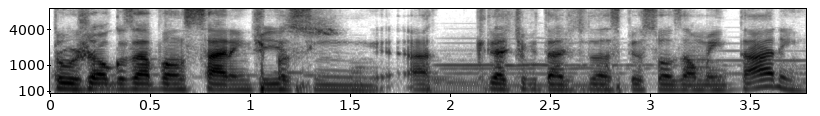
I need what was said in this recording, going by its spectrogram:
Para os jogos avançarem, tipo Isso. assim, a criatividade das pessoas aumentarem,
